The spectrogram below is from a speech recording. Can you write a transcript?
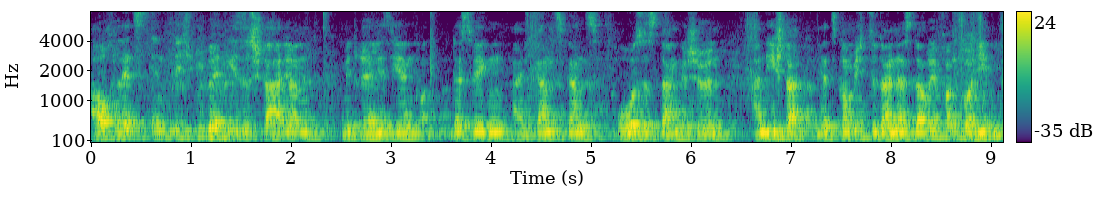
auch letztendlich über dieses Stadion mit realisieren konnten. Und deswegen ein ganz, ganz großes Dankeschön an die Stadt. Und jetzt komme ich zu deiner Story von vorhin.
